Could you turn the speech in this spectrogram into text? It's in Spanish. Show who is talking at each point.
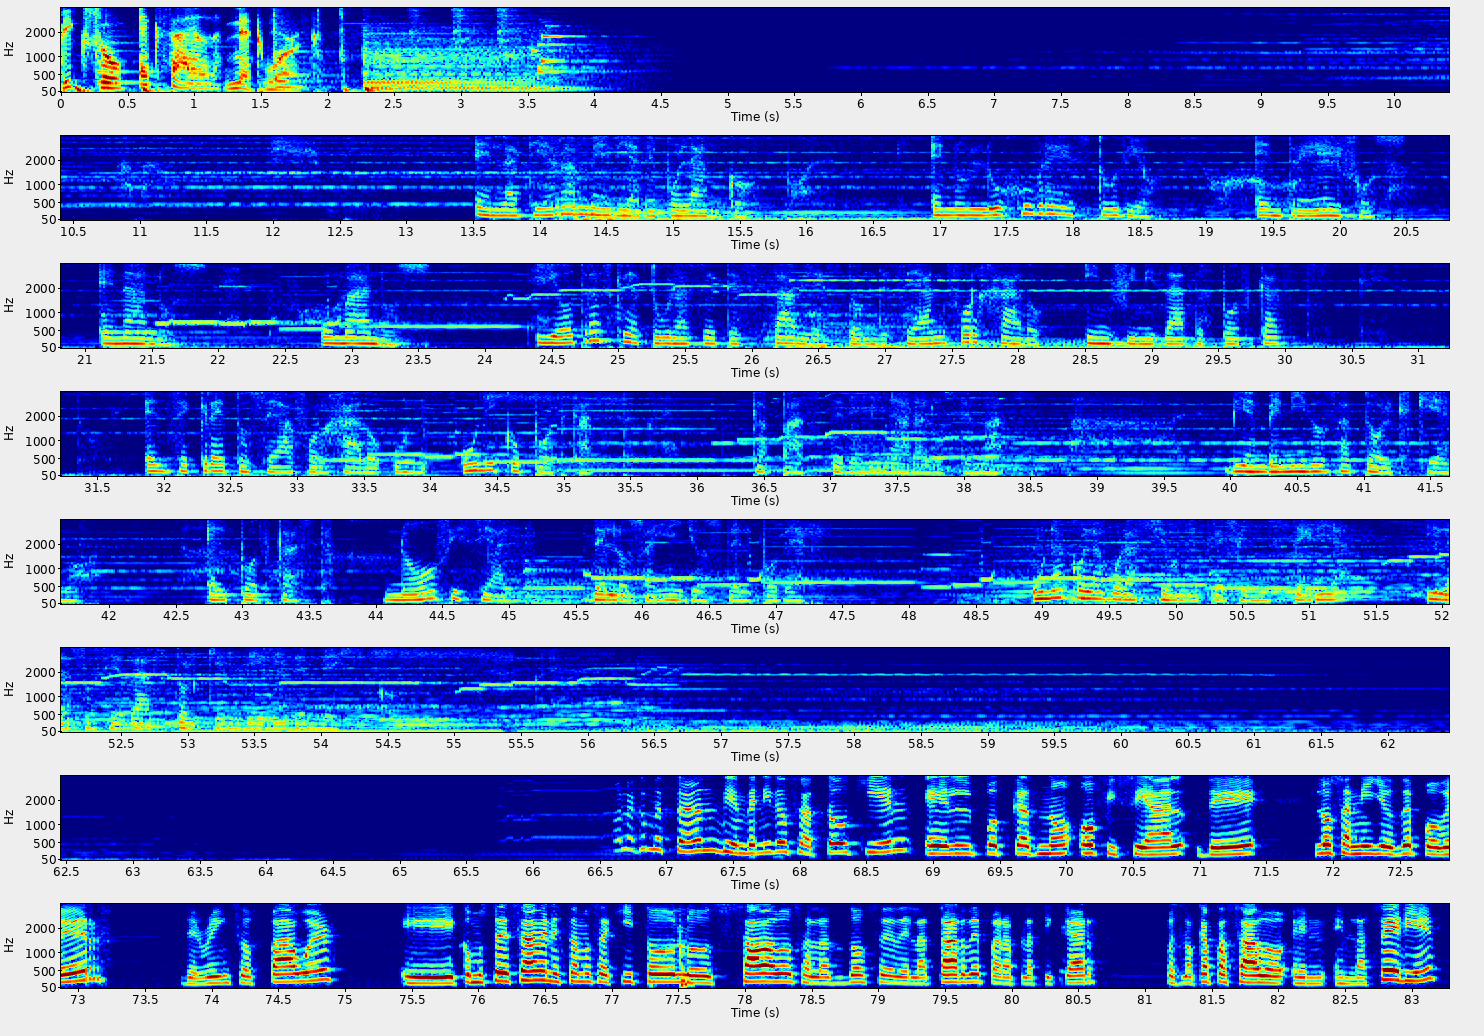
Speaker 1: Dixo
Speaker 2: Exile.
Speaker 1: Network.
Speaker 2: En la Tierra Media de Polanco, en un lúgubre estudio entre elfos, enanos, humanos y otras criaturas detestables donde se han forjado infinidad de podcasts, en secreto se ha forjado un único podcast capaz de dominar a los demás. Bienvenidos a Tolkien, el podcast no oficial de los Anillos del Poder. Una colaboración entre Filmsteria y la Sociedad Tolkiendili de México.
Speaker 3: Hola, ¿cómo están? Bienvenidos a Tolkien, el podcast no oficial de Los Anillos de Poder, The Rings of Power. Eh, como ustedes saben, estamos aquí todos los sábados a las 12 de la tarde para platicar pues lo que ha pasado en, en la serie.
